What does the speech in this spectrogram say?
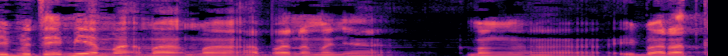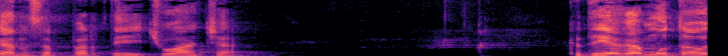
Ibnu Taimiyah ma, ma, ma, apa namanya mengibaratkan seperti cuaca. Ketika kamu tahu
